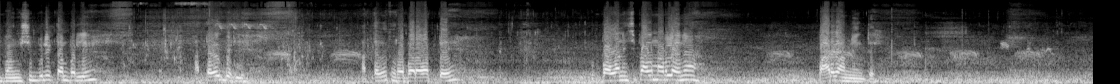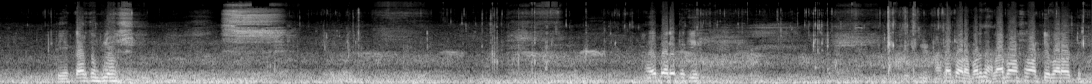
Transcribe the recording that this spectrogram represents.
मगाशी पण एक तांब पडली आता एक भेटली आता का थोडा बरा वाटतंय पवानीची पाग मारलाय ना पार घाम निघते बेकार जमलो आहे बऱ्यापैकी आता थोडाफार झाला बा असं वाटते बरं वाटते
